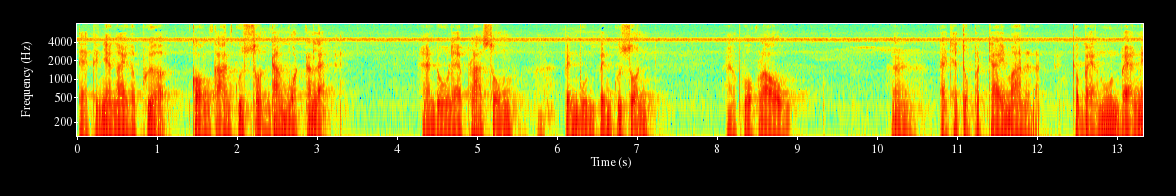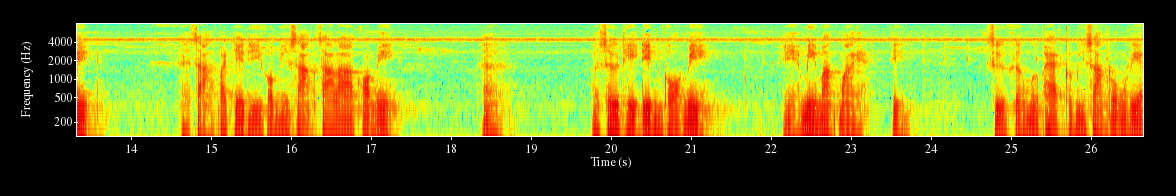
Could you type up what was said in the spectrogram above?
แต่ถึงยังไงก็เพื่อกองการกุศลทั้งหมดนั่นแหละ ดูแลพระสงฆ์เป็นบุญเป็นกุศล พวกเราแต่จะตุปัจจัยมานั่นก็แบ่งนู่นแบ่งนี้สร้างพระเจดีย์ก็มีสร้างศาลาก็มีซื้อที่ดินก็มีมีมากมายที่ซื้อเครื่องมือแพทย์ก็มีสร้างโรงเรียน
